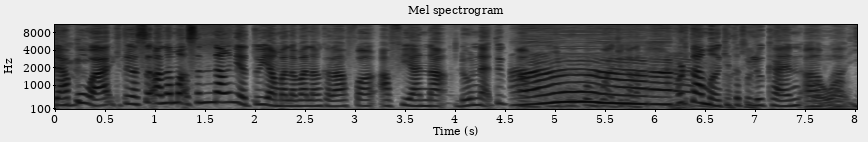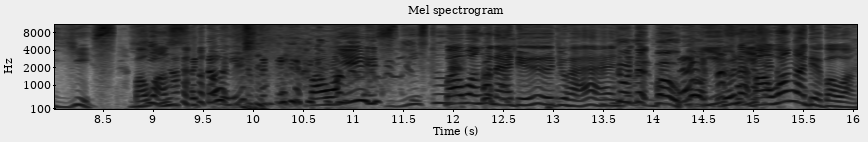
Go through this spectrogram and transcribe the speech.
dah buat, kita rasa alamak senangnya tu yang malam-malam kalau Afia, Afia nak donat tu ah. ibu pun buat juga lah. Pertama kita okay. perlukan uh, uh, yeast. Bawang. Betul, Bawang Yeast. Bawang mana ada Johan. Donat bau. Yeast, Donat yeast bawang ada bawang.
